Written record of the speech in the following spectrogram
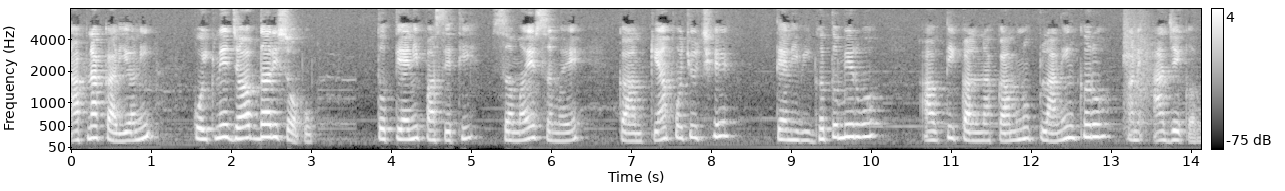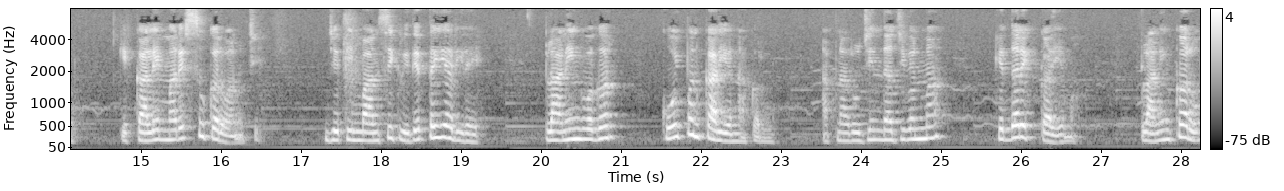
આપના કાર્યની કોઈકને જવાબદારી સોંપો. તો તેની પાસેથી સમયે સમયે કામ ક્યાં પહોંચ્યું છે, તેની વિગતો મેળવો, આવતીકાલના કામનું પ્લાનિંગ કરો અને આજે કરો કે કાલે મારે શું કરવાનું છે, જેથી માનસિક રીતે તૈયારી રહે. પ્લાનિંગ વગર કોઈ પણ કાર્ય ના કરવું. આપણા રોજિંદા જીવનમાં કે દરેક કાર્યમાં. પ્લાનિંગ કરો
